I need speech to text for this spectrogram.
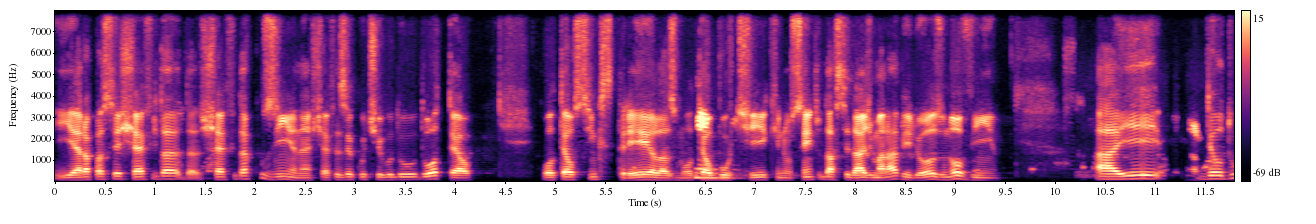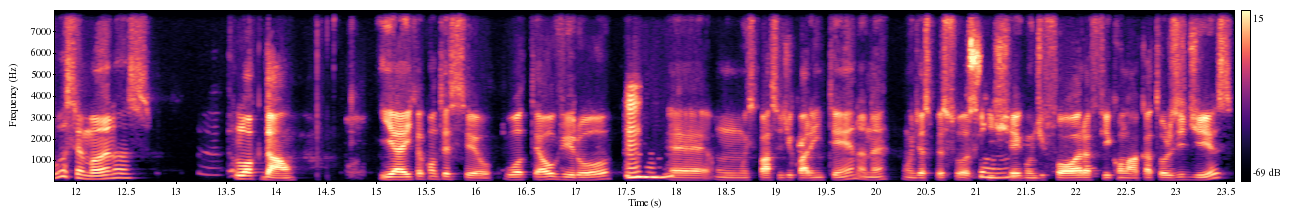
E era para ser chefe da, da chefe da cozinha, né? Chefe executivo do, do hotel. Hotel cinco estrelas, um hotel boutique no centro da cidade, maravilhoso, novinho. Aí deu duas semanas, lockdown. E aí que aconteceu? O hotel virou uhum. é, um espaço de quarentena, né? Onde as pessoas Sim. que chegam de fora ficam lá 14 dias.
